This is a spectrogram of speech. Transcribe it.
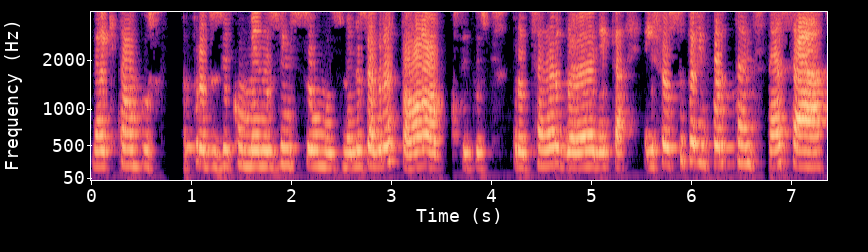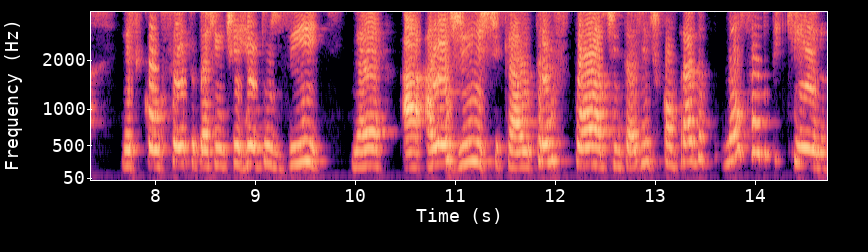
né, que estão buscando produzir com menos insumos, menos agrotóxicos, produção orgânica. Eles são super importantes nessa nesse conceito da gente reduzir né, a, a, logística, o transporte, então a gente comprar do, não só do pequeno,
